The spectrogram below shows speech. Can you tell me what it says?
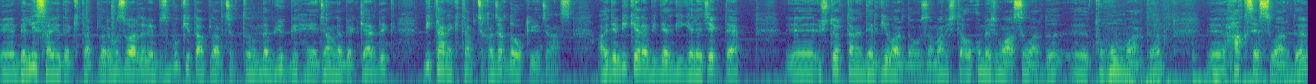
e, belli sayıda kitaplarımız vardı ve biz bu kitaplar çıktığında büyük bir heyecanla beklerdik. Bir tane kitap çıkacak da okuyacağız. Ayda bir kere bir dergi gelecek de e, 3-4 tane dergi vardı o zaman. İşte Oku Mecmuası vardı, e, Tohum vardı, e, Hak Ses vardı.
